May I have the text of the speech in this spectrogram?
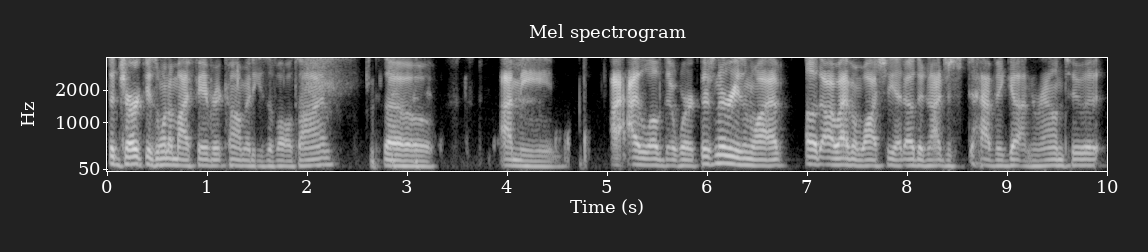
The Jerk, is one of my favorite comedies of all time. So, I mean, I, I love their work. There's no reason why I've, I haven't watched it yet, other than I just haven't gotten around to it.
